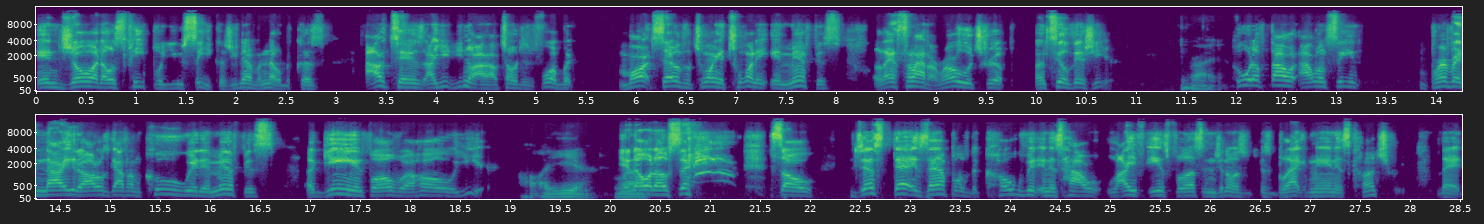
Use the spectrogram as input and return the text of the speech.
Enjoy those people you see because you never know. Because I'll tell you, you, you know, I've told you before, but March 7th of 2020 in Memphis, last time I had a road trip until this year. Right. Who would have thought I wouldn't see Brevin Knight or all those guys I'm cool with in Memphis again for over a whole year? A year. Right. You know what I'm saying? so just that example of the COVID and it's how life is for us in general as, as black men in this country that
